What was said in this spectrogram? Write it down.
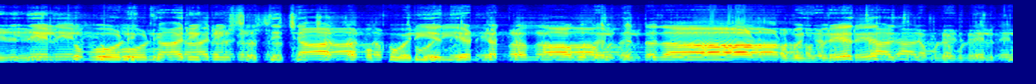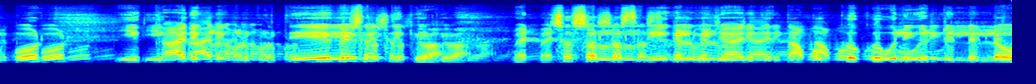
എഴുന്നേൽക്കുമ്പോൾ ഇക്കാര്യങ്ങൾ ശ്രദ്ധിച്ചാൽ നമുക്ക് വലിയ നേട്ടങ്ങൾ അള്ളാഹു നൽകുന്നതാണ് അപ്പൊ ഇടയത്താഴത്തിന് നമ്മൾ എഴുന്നേൽക്കുമ്പോൾ ഈ കാര്യങ്ങൾ നമ്മൾ പ്രത്യേകം ശ്രദ്ധിക്കുക. മെൻസസ്സുള്ള സ്ത്രീകൾ വിചാരിക്കും നമുക്ക് കൂലി കിട്ടില്ലല്ലോ.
